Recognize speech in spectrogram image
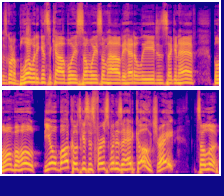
was going to blow it against the Cowboys some way, somehow. They had a lead in the second half. But lo and behold, the old ball coach gets his first win as a head coach, right? So look,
